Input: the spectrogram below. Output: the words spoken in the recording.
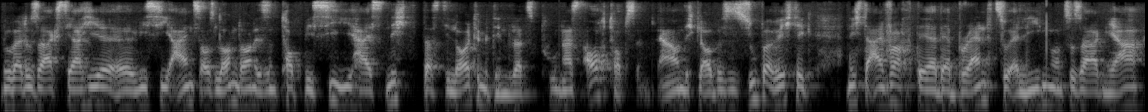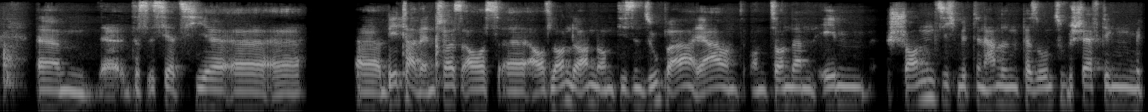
Nur weil du sagst, ja, hier äh, VC1 aus London ist ein Top-VC, heißt nicht, dass die Leute, mit denen du da zu tun hast, auch top sind. Ja, und ich glaube, es ist super wichtig, nicht einfach der, der Brand zu erliegen und zu sagen, ja, ähm, äh, das ist jetzt hier äh, äh, Beta Ventures aus, aus London und die sind super, ja, und, und sondern eben schon sich mit den handelnden Personen zu beschäftigen, mit,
